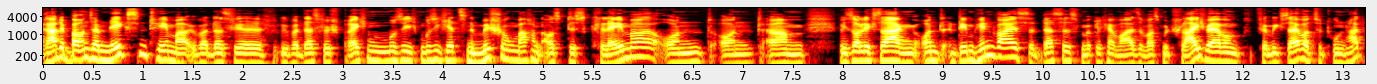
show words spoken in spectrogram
Gerade bei unserem nächsten Thema, über das wir, über das wir sprechen, muss ich, muss ich jetzt eine Mischung machen aus Disclaimer und, und ähm, wie soll ich sagen, und dem Hinweis, dass es möglicherweise was mit Schleichwerbung für mich selber zu tun hat.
